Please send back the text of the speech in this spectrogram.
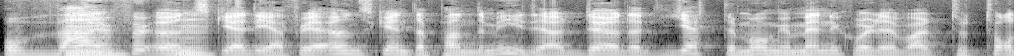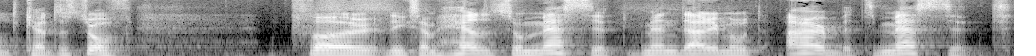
Och varför mm, önskar jag det? För jag önskar inte pandemi. Det har dödat jättemånga människor. Det har varit totalt katastrof för liksom hälsomässigt. Men däremot arbetsmässigt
